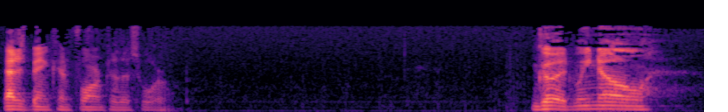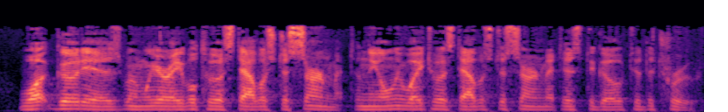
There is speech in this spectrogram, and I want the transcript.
that has been conformed to this world. Good. We know what good is when we are able to establish discernment. And the only way to establish discernment is to go to the truth.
